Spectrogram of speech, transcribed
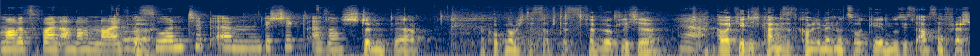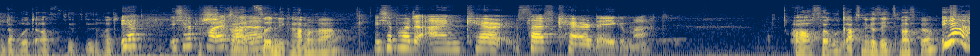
Moritz vorhin auch noch einen neuen Ja. Frisurentipp ähm, geschickt. Also Stimmt, ja. Mal gucken, ob ich das, ob ich das verwirkliche. Ja. Aber Kate, ich kann dieses Kompliment nur zurückgeben. Du siehst auch sehr fresh und erholt aus die, die, heute. Ja, ich habe Du strahlst so heute, in die Kamera. Ich habe heute einen Care, Self-Care Day gemacht. Oh, voll gut. Gab es eine Gesichtsmaske? Ja,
